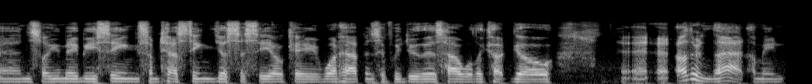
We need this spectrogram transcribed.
and so you may be seeing some testing just to see okay what happens if we do this? How will the cut go? And other than that i mean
